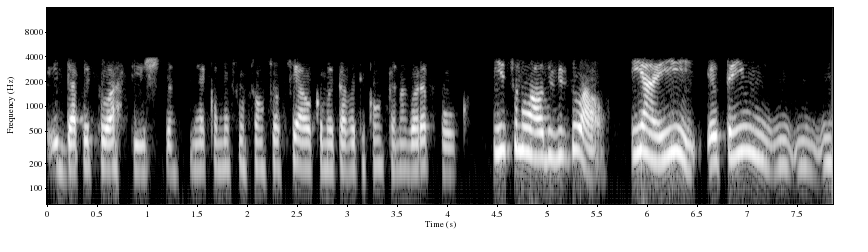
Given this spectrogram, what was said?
e da pessoa artista, né, como função social, como eu estava te contando agora há pouco. Isso no audiovisual. E aí, eu tenho um, um, um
